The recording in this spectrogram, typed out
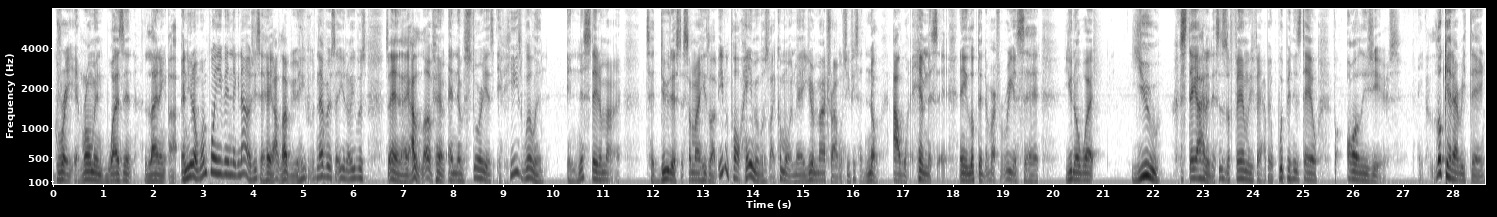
great. And Roman wasn't letting up. And you know, one point he even acknowledged, he said, Hey, I love you. He was never say, you know, he was saying, Hey, I love him. And the story is if he's willing in this state of mind to do this to somebody he's loved. Even Paul Heyman was like, "Come on, man, you're my tribal chief." He said, "No, I want him to say it." Then he looked at the referee and said, "You know what? You stay out of this. This is a family affair. I've been whipping his tail for all these years. And look at everything."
